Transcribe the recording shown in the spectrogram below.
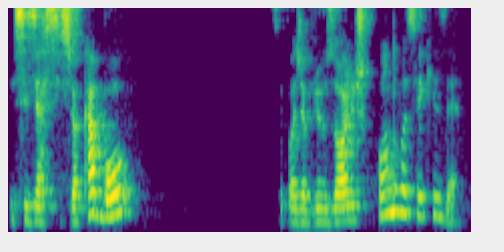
Esse exercício acabou. Você pode abrir os olhos quando você quiser.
